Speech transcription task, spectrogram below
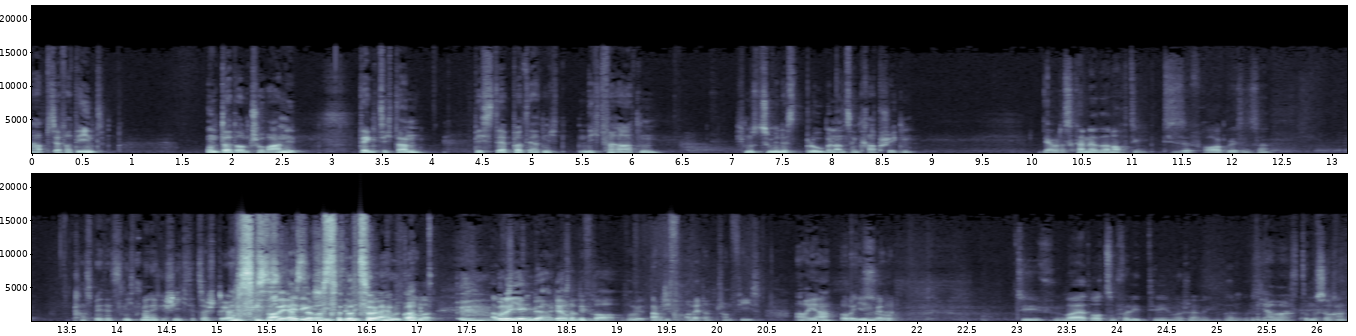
habe es ja verdient. Und der Don Giovanni denkt sich dann, die Stepper, der hat mich nicht verraten, ich muss zumindest Blumen an sein Grab schicken. Ja, aber das kann ja dann auch die, diese Frau gewesen sein. Kannst mir jetzt nicht meine Geschichte zerstören. Das ist das die Erste, was dir Geschichte dazu so einfällt. aber- aber oder irgendwer halt, ja, oder die Frau. Aber die Frau wäre dann schon fies. Aber ja, oder irgendwer. Sie war ja trotzdem verliebt in ihn wahrscheinlich. Ja, aber du musst auch an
